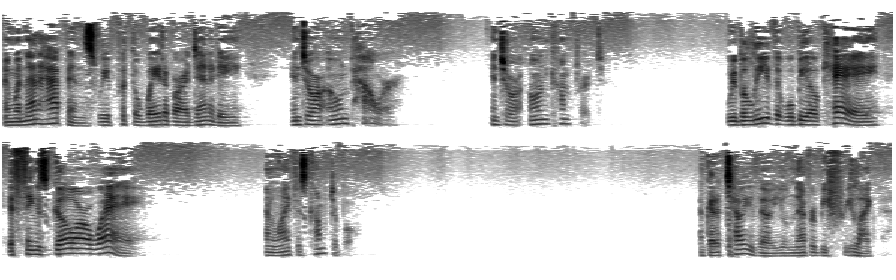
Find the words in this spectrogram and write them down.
And when that happens, we put the weight of our identity into our own power, into our own comfort. We believe that we'll be okay if things go our way and life is comfortable. I've got to tell you, though, you'll never be free like that.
